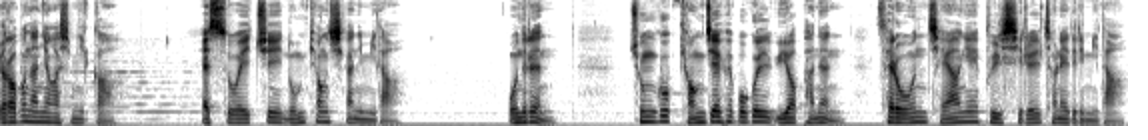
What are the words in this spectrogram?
여러분 안녕하십니까? SOH 논평 시간입니다. 오늘은 중국 경제 회복을 위협하는 새로운 재앙의 불씨를 전해드립니다.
